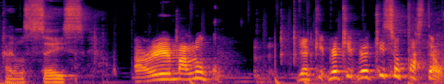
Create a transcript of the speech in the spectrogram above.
Cadê vocês? Aí, maluco! Vem aqui, vem aqui, vem aqui, seu pastel!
